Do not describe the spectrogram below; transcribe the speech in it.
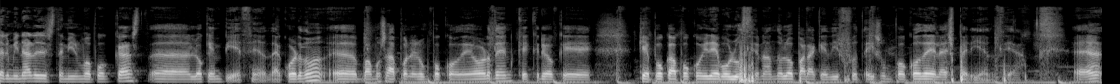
terminar este mismo podcast eh, lo que empiece, ¿de acuerdo? Eh, vamos a poner un poco de orden que creo que, que, poco a poco iré evolucionándolo para que disfrutéis un poco de la experiencia. ¿eh?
